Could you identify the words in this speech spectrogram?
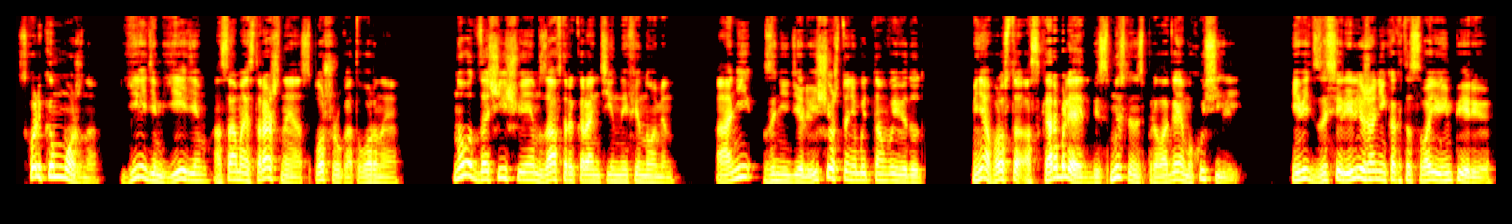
Сколько можно? Едем, едем, а самое страшное сплошь рукотворное. Ну вот зачищу я им завтра карантинный феномен. А они за неделю еще что-нибудь там выведут. Меня просто оскорбляет бессмысленность прилагаемых усилий. И ведь заселили же они как-то свою империю,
